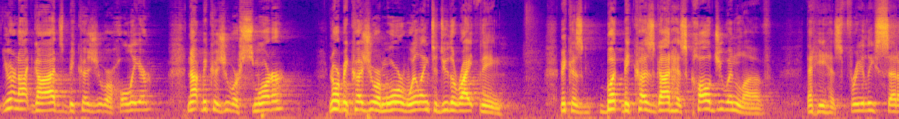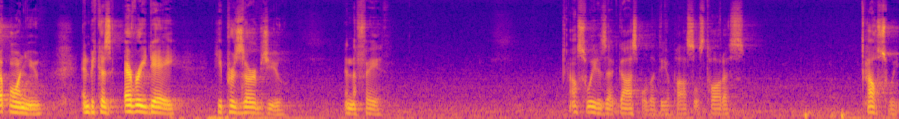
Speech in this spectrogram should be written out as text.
you are not God's because you are holier, not because you are smarter, nor because you are more willing to do the right thing, because, but because God has called you in love, that He has freely set upon you, and because every day He preserves you in the faith. How sweet is that gospel that the apostles taught us? How sweet.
